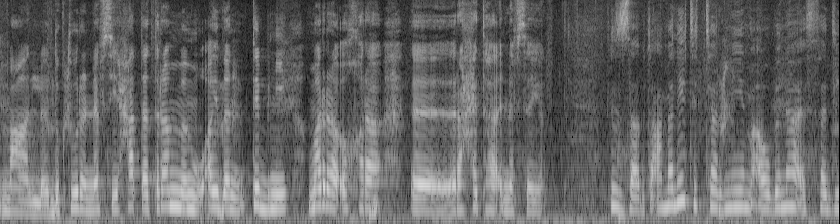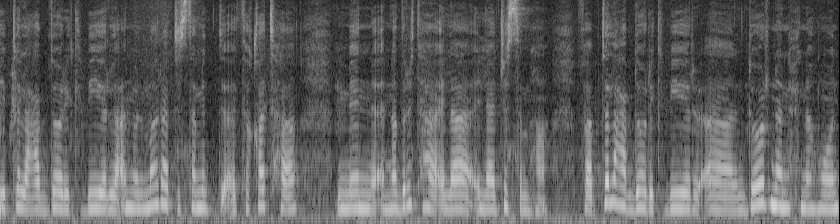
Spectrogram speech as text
مع الدكتور النفسي حتى ترمم وأيضا تبني مرة أخرى آه راحتها النفسية؟ بالضبط. عملية الترميم أو بناء الثدي بتلعب دور كبير لأنه المرأة بتستمد ثقتها من نظرتها إلى إلى جسمها فبتلعب دور كبير. دورنا نحن هون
